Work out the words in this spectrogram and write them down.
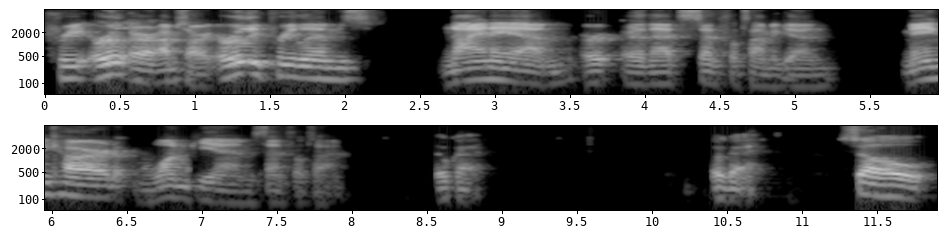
Pre early, or I'm sorry, early prelims, 9 a.m. Or and that's Central Time again. Main card, 1 p.m. Central Time. Okay. Okay. So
